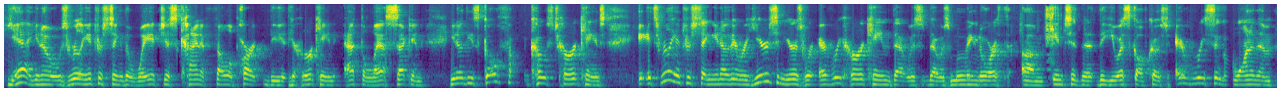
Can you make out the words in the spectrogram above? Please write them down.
Yeah, you know, it was really interesting the way it just kind of fell apart, the, the hurricane at the last second. You know, these Gulf Coast hurricanes, it's really interesting. You know, there were years and years where every hurricane that was that was moving north um, into the the U.S. Gulf Coast, every single one of them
